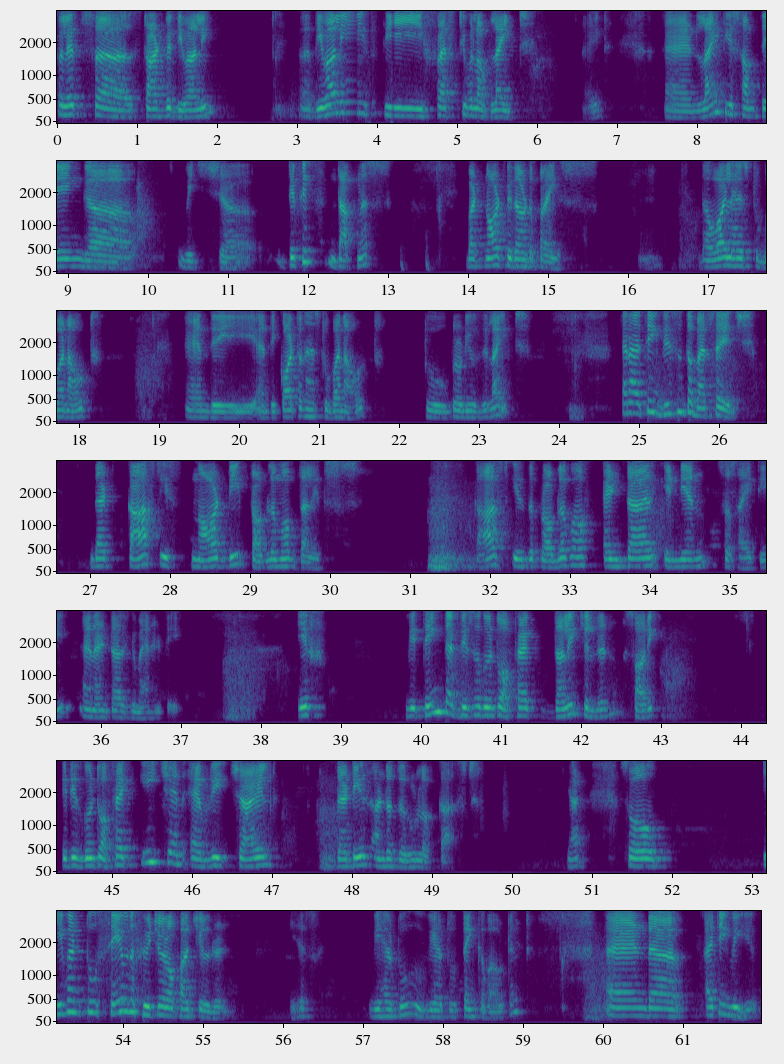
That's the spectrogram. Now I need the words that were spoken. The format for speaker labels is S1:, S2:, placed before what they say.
S1: So let's uh, start with Diwali. Uh, Diwali is the festival of light, right? And light is something uh, which uh, defeats darkness, but not without a price. The oil has to burn out, and the and the cotton has to burn out to produce the light. And I think this is the message that caste is not the problem of Dalits. Caste is the problem of entire Indian society and entire humanity. If we think that this is going to affect Dalit children, sorry, it is going to affect each and every child that is under the rule of caste. Yeah. So even to save the future of our children, yes, we have to we have to think about it. And uh, i think we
